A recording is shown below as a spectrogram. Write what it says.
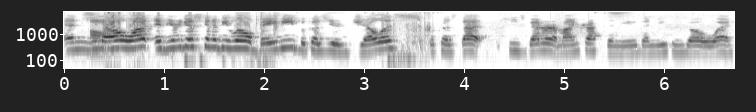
And you Oh. know what? If you're just gonna be little baby because you're jealous because that he's better at Minecraft than you, then you can go away.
